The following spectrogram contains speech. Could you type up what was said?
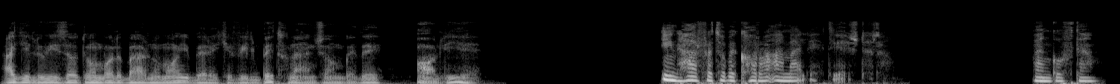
اگه لویزا دنبال برنامه‌ای بره که ویل بتونه انجام بده عالیه. این حرف تو به کار و عمل احتیاج دارم. من گفتم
